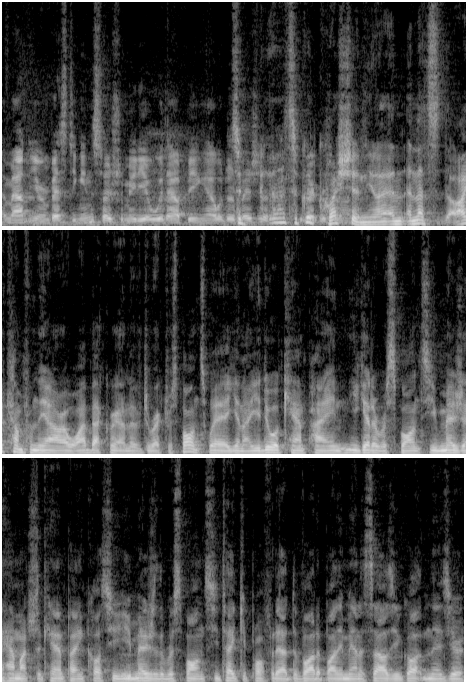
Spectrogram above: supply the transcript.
amount that you're investing in social media without being able to It's a, measure? that's a good question, returns? you know, and, and that's I come from the ROI background of direct response, where you know you do a campaign, you get a response, you measure how much the campaign costs you, you measure the response, you take your profit out, divide it by the amount of sales you've got, and there's your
